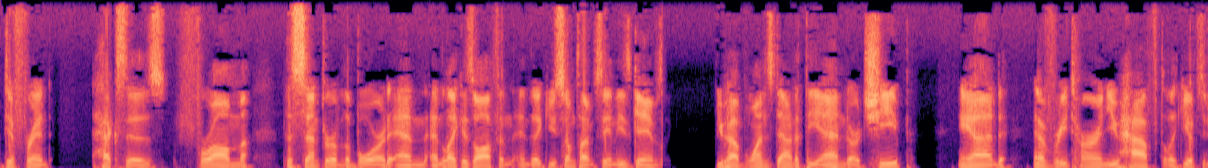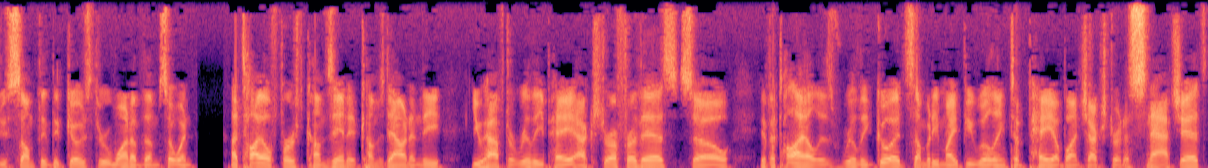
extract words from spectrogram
different hexes from the center of the board. And and like is often and like you sometimes see in these games you have ones down at the end are cheap and every turn you have to like you have to do something that goes through one of them. So when a tile first comes in, it comes down in the you have to really pay extra for this. So if a tile is really good, somebody might be willing to pay a bunch extra to snatch it.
